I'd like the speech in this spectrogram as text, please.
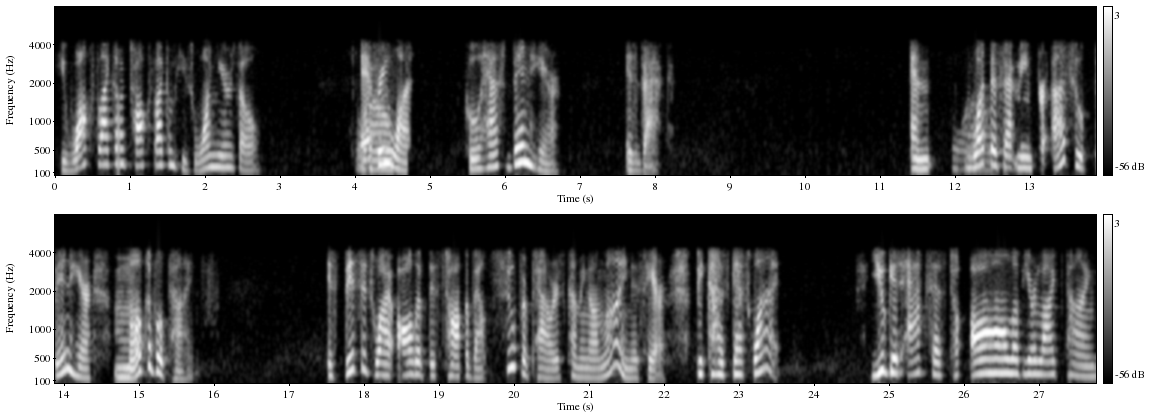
He walks like him, talks like him. He's one years old. Wow. Everyone who has been here is back. And wow. what does that mean for us who've been here multiple times? Is this is why all of this talk about superpowers coming online is here. Because guess what? you get access to all of your lifetimes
